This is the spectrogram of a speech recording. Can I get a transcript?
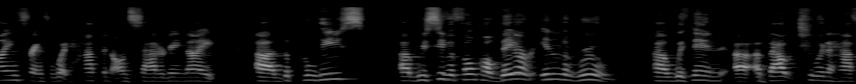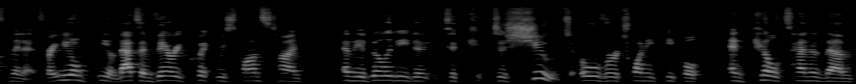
time frame for what happened on Saturday night, uh, the police uh, receive a phone call. They are in the room uh, within about two and a half minutes, right? You don't, you know, that's a very quick response time, and the ability to to to shoot over 20 people and kill 10 of them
